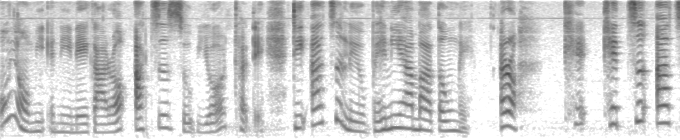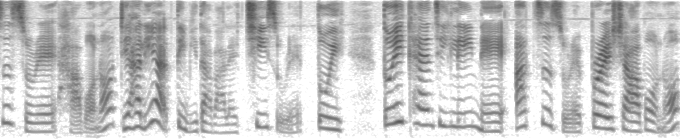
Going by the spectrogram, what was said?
အုံယုံမိအနေနဲ့ကတော့အချစ်ဆိုပြီးတော့ထွက်တယ်ဒီအချစ်လေးကိုဘယ်နေရာမှာသုံးလဲအဲ့တော့ခက်ချအချစ်ဆိုရဲဟာပေါ့နော်ဒီဟာလေးကတိပြီးသားပါလဲချီဆိုရဲသွေးသွေးခန်းကြီးလေးနဲ့အချစ်ဆိုရဲ pressure ပေါ့နော်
